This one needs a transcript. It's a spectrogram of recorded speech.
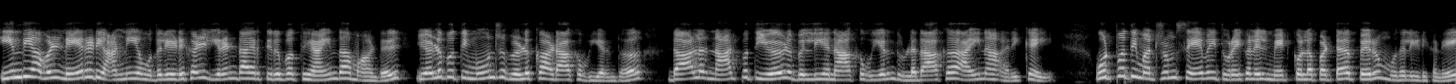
இந்தியாவில் நேரடி அந்நிய முதலீடுகள் இரண்டாயிரத்தி இருபத்தி ஐந்தாம் ஆண்டில் எழுபத்தி மூன்று விழுக்காடாக உயர்ந்து டாலர் நாற்பத்தி ஏழு பில்லியனாக உயர்ந்துள்ளதாக ஐநா அறிக்கை. உற்பத்தி மற்றும் சேவை துறைகளில் மேற்கொள்ளப்பட்ட பெரும் முதலீடுகளே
